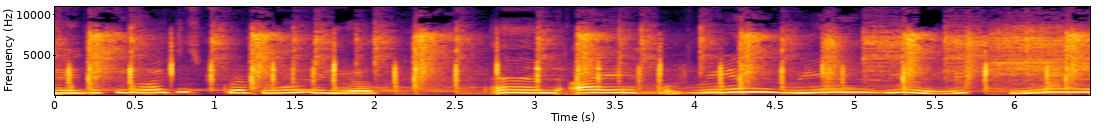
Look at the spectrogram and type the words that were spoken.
I just to like and subscribe for more videos. And I really, really, really, really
